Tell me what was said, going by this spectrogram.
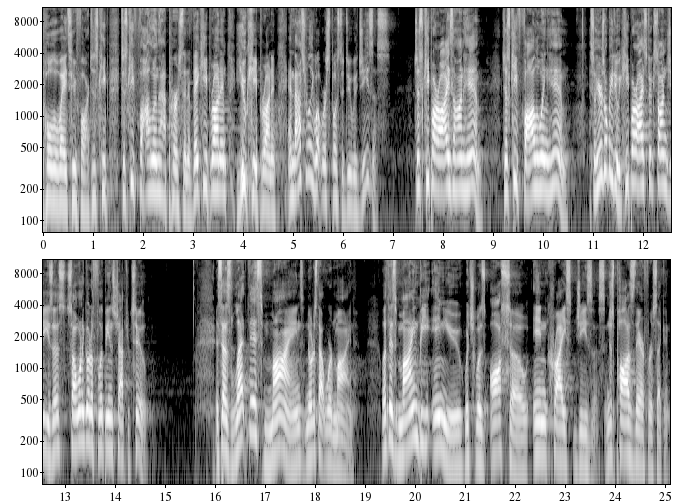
pull away too far. Just keep, just keep following that person. If they keep running, you keep running. And that's really what we're supposed to do with Jesus. Just keep our eyes on him. Just keep following him. So here's what we do we keep our eyes fixed on Jesus. So I want to go to Philippians chapter 2. It says, Let this mind, notice that word mind, let this mind be in you, which was also in Christ Jesus. And just pause there for a second.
